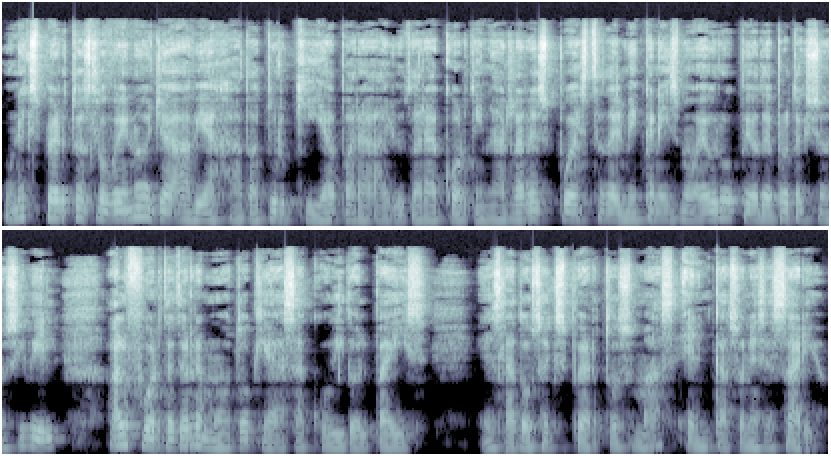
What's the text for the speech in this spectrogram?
Un experto esloveno ya ha viajado a Turquía para ayudar a coordinar la respuesta del Mecanismo Europeo de Protección Civil al fuerte terremoto que ha sacudido el país es la dos expertos más en caso necesario.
